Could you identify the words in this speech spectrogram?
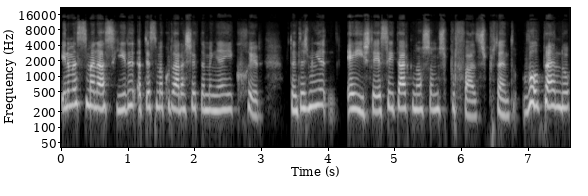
e numa semana a seguir apetece-me acordar às 7 da manhã e correr. Portanto, as minhas, é isto, é aceitar que nós somos por fases. Portanto, voltando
